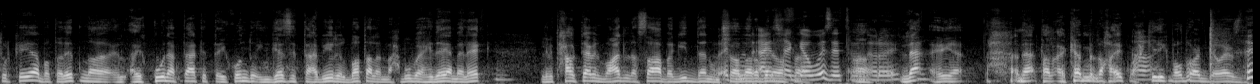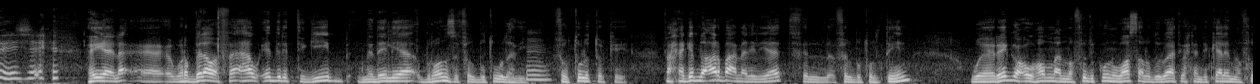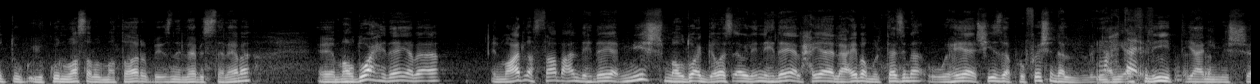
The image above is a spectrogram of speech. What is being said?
تركيا بطلتنا الأيقونة بتاعه التايكوندو إنجاز التعبير البطلة المحبوبة هداية ملاك اللي بتحاول تعمل معادلة صعبة جدا وإن شاء الله ربنا يوفقها اتجوزت من آه. قريب. لا هي أنا طب أكمل لحضرتك وأحكي آه. لك موضوع الجواز ده. هي لا آه، وربنا وفقها وقدرت تجيب ميدالية برونز في البطولة دي. في بطولة تركيا. فإحنا جبنا أربع ميداليات في في البطولتين ورجعوا هم المفروض يكونوا وصلوا دلوقتي وإحنا بنتكلم المفروض يكونوا وصلوا المطار بإذن الله بالسلامة. آه، موضوع هداية بقى المعادلة الصعبة عند هداية مش موضوع الجواز قوي لأن هداية الحقيقة لاعيبه ملتزمة وهي she's a professional يعني. athlete. يعني مش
